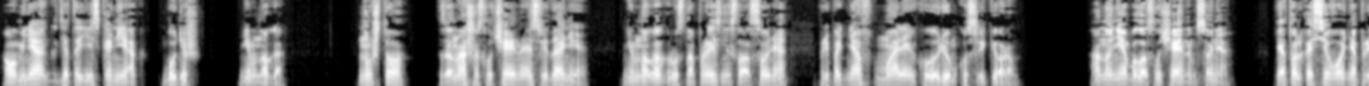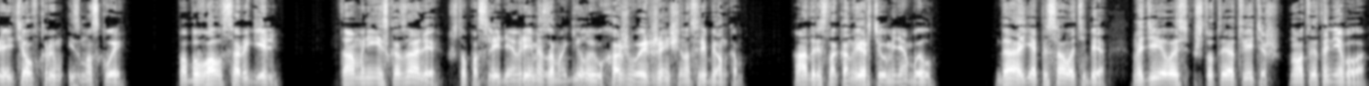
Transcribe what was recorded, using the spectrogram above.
«А у меня где-то есть коньяк. Будешь?» «Немного». «Ну что, за наше случайное свидание?» Немного грустно произнесла Соня, приподняв маленькую рюмку с ликером. «Оно не было случайным, Соня. Я только сегодня прилетел в Крым из Москвы. Побывал в Сарыгель. Там мне и сказали, что последнее время за могилой ухаживает женщина с ребенком. Адрес на конверте у меня был. Да, я писала тебе. Надеялась, что ты ответишь, но ответа не было.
